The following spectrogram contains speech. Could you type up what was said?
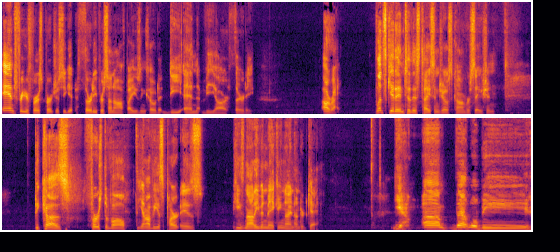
And for your first purchase, you get 30% off by using code DNVR30. All right, let's get into this Tyson Jost conversation. Because, first of all, the obvious part is he's not even making 900K. Yeah, um, that will be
